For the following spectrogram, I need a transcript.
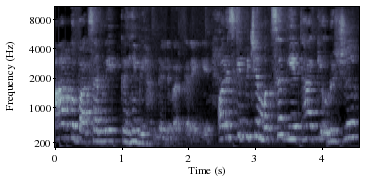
आपको पाकिस्तान में कहीं भी हम डिलीवर करेंगे। और इसके पीछे मकसद ये था कि original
